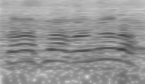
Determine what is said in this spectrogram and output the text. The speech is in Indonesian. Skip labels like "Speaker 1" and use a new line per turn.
saya flaca, mira.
